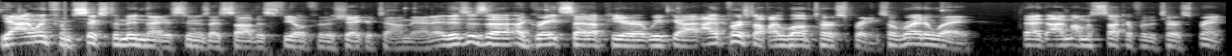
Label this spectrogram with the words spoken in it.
Yeah, I went from six to midnight as soon as I saw this field for the Shakertown man. This is a, a great setup here. We've got. I first off, I love turf sprinting, so right away, that I'm, I'm a sucker for the turf sprint.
